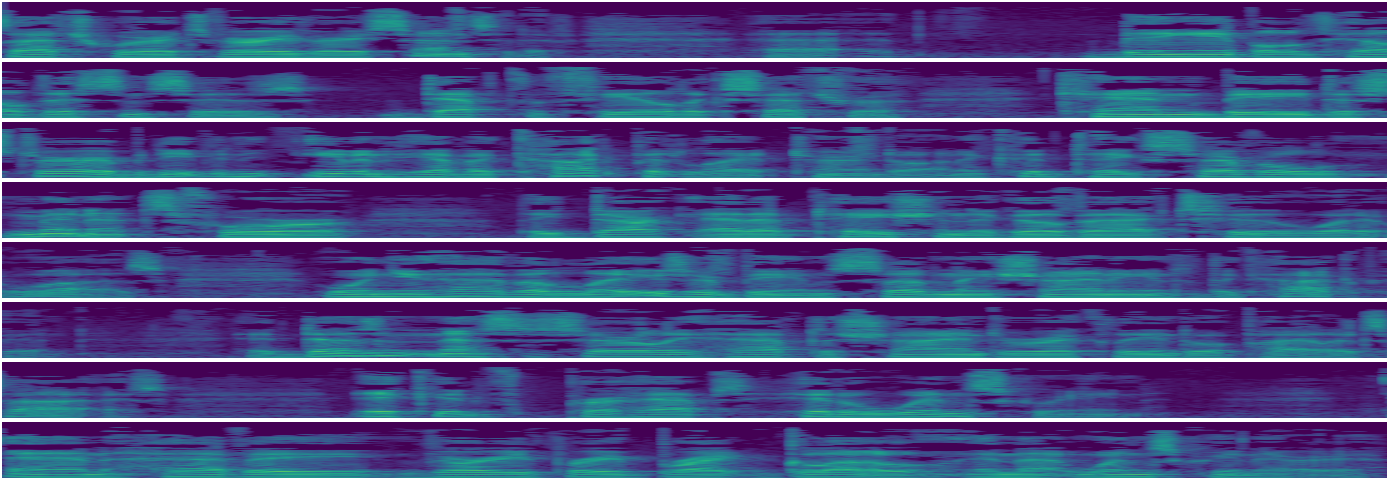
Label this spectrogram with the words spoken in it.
such where it's very very sensitive. Uh, being able to tell distances, depth of field, etc., can be disturbed. Even even if you have a cockpit light turned on, it could take several minutes for the dark adaptation to go back to what it was. When you have a laser beam suddenly shining into the cockpit, it doesn't necessarily have to shine directly into a pilot's eyes. It could perhaps hit a windscreen and have a very, very bright glow in that windscreen area,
